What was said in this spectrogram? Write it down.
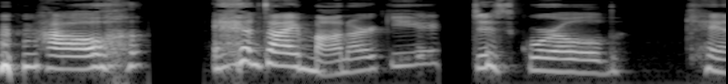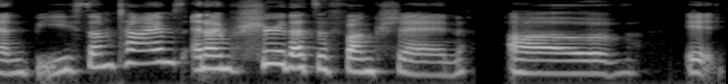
how anti monarchy Discworld can be sometimes. And I'm sure that's a function of it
